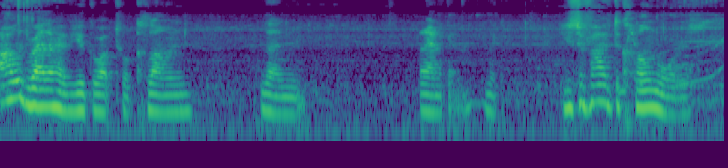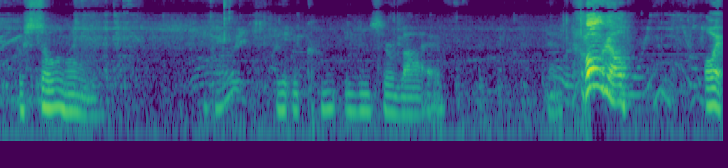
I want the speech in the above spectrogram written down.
I would rather have you grow up to a clone than an Anakin. Like, You survived the Clone Wars for so long, Okay. yet you couldn't even survive. And- Oh no! Oh wait.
